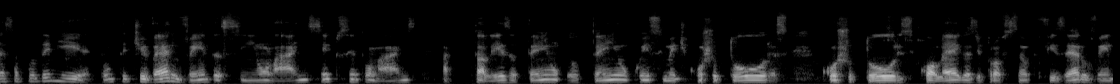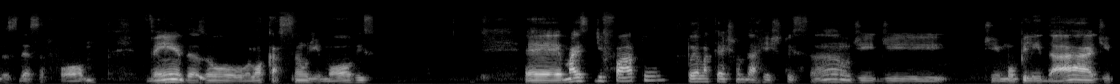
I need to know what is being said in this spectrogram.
dessa pandemia. Então, tiveram vendas, sim, online, 100% online. A Fortaleza, eu tenho, eu tenho conhecimento de construtoras, construtores, colegas de profissão que fizeram vendas dessa forma, vendas ou locação de imóveis. É, mas, de fato, pela questão da restituição, de, de, de mobilidade,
